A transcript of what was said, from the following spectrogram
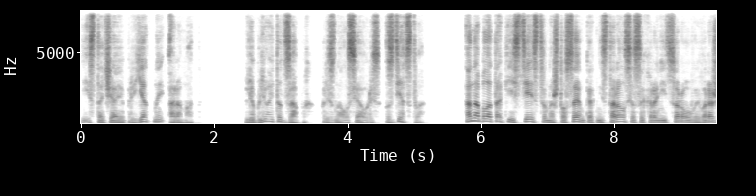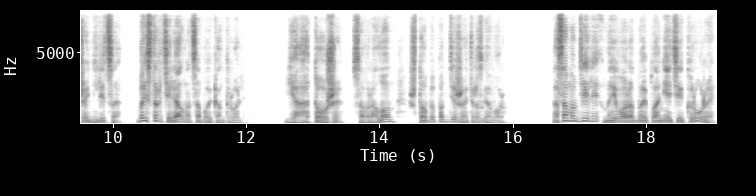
источая приятный аромат. «Люблю этот запах», — призналась Аурис, — «с детства». Она была так естественна, что Сэм, как ни старался сохранить суровое выражение лица, быстро терял над собой контроль. «Я тоже», — соврал он, чтобы поддержать разговор. На самом деле, на его родной планете Круре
